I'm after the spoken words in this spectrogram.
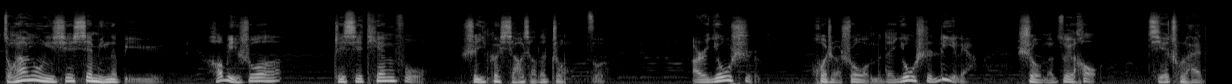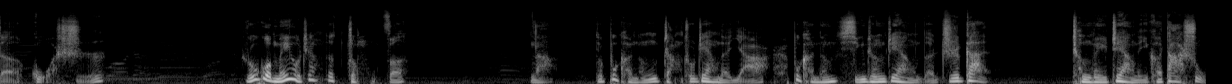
总要用一些鲜明的比喻，好比说，这些天赋是一颗小小的种子，而优势，或者说我们的优势力量，是我们最后结出来的果实。如果没有这样的种子，那就不可能长出这样的芽，不可能形成这样的枝干，成为这样的一棵大树。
